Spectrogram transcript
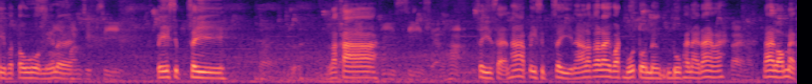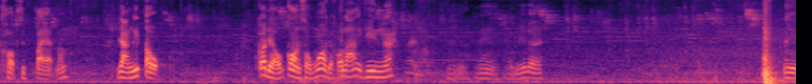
4ประตูแบบนี้เลย 2014ปีใช่14ราคาที่4แสนห้า4 5 0 0 0ปี14นะ แล้วก็ได้วัดบูทตัวหนึ่งดูภายในได้ไหมได้ครับได้ล้อแม็กขอบ 18เนอะอย่างนี้ตก ก็เดี๋ยวก่อนส่งมอบเดี๋ยวเขาล้างอีกทีนึงนะ ใช่ครับนี่แบบนี้เลย นี่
